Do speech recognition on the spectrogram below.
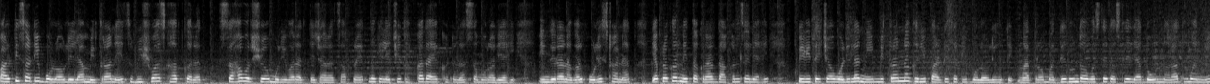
पार्टीसाठी बोलावलेल्या मित्रानेच विश्वासघात करत सहा वर्षीय मुलीवर अत्याचाराचा प्रयत्न केल्याची धक्कादायक घटना समोर आली आहे. इंदिरानगर पोलीस ठाण्यात या प्रकरणी तक्रार दाखल झाली आहे. पीडितेच्या वडिलांनी मित्रांना घरी पार्टीसाठी बोलावले होते. मात्र मद्यधुंद अवस्थेत असलेल्या दोन नराधमांनी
